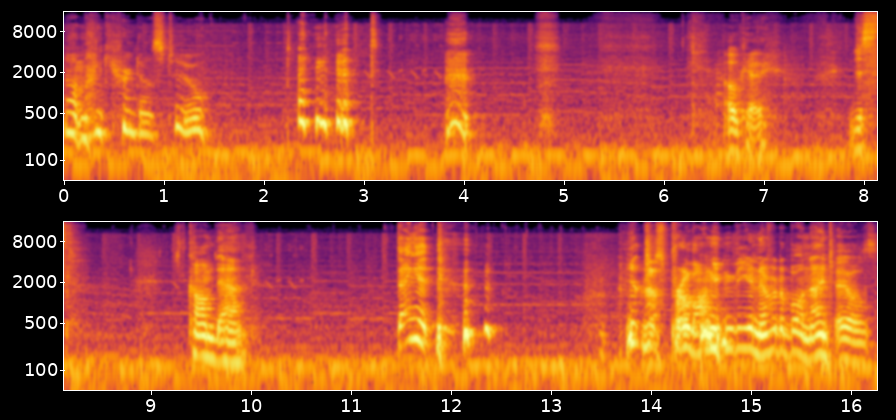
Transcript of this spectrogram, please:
not my Gyarados too. Dang it. Okay. Just, just calm down. Dang it! You're just prolonging the inevitable Ninetales.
